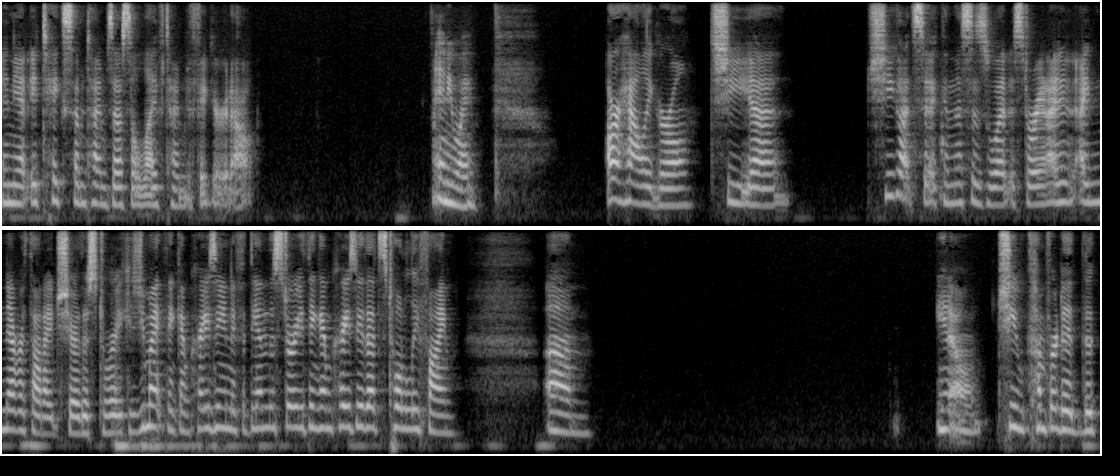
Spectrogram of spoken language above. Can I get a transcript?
And yet it takes sometimes us a lifetime to figure it out. Anyway, our Hallie girl, she uh, she got sick and this is what a story and I didn't I never thought I'd share this story because you might think I'm crazy and if at the end of the story you think I'm crazy that's totally fine. Um you know, she comforted the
